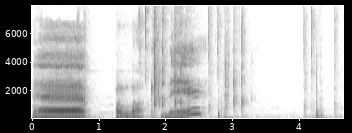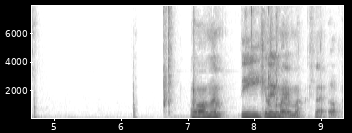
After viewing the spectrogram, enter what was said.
Uh, block there. Oh, on um, the glue my muck that up.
